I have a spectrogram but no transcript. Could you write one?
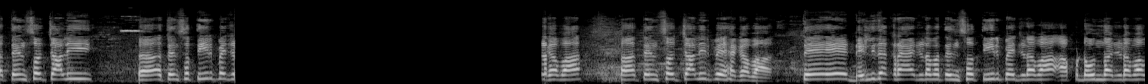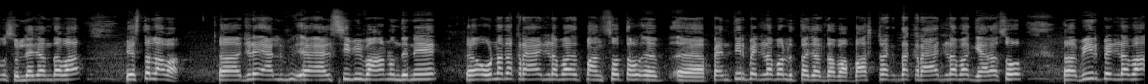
ਅ, 340 ਅ, 330 ਰੁਪਏ ਹੈਗਾ ਵਾ ਅ, 340 ਰੁਪਏ ਹੈਗਾ ਵਾ। ਤੇ ਇਹ ਡੇਲੀ ਦਾ ਕਿਰਾਇਆ ਜਿਹੜਾ ਵਾ 330 ਰੁਪਏ ਜਿਹੜਾ ਵਾ ਅਪ ਡਾਊਨ ਦਾ ਜਿਹੜਾ ਵਾ ਵਸੂਲਿਆ ਜਾਂਦਾ ਵਾ। ਇਸ ਤੋਂ ਇਲਾਵਾ ਜਿਹੜੇ ਐਲਸੀਬੀ ਵਾਹਨ ਹੁੰਦੇ ਨੇ ਉਹਨਾਂ ਦਾ ਕਿਰਾਇਆ ਜਿਹੜਾ ਵਾ 535 ਰੁਪਏ ਜਿਹੜਾ ਵਾ ਲਿੱਤਾ ਜਾਂਦਾ ਵਾ। ਬੱਸ ਟਰੱਕ ਦਾ ਕਿਰਾਇਆ ਜਿਹੜਾ ਵਾ 1120 ਰੁਪਏ ਜਿਹੜਾ ਵਾ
